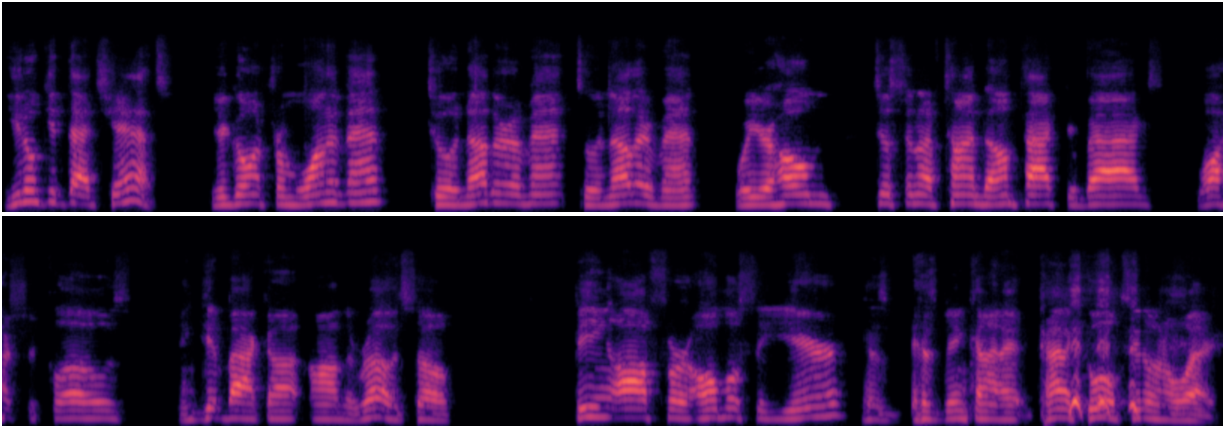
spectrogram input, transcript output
you don't get that chance. You're going from one event to another event to another event where you're home just enough time to unpack your bags, wash your clothes, and get back on, on the road. So being off for almost a year has has been kind of kind of cool too in a way.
